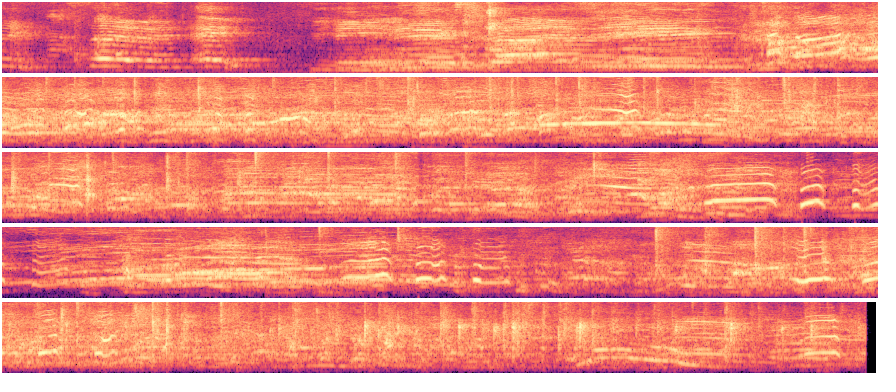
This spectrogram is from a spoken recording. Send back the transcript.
six, seven, eight. Phoenix.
